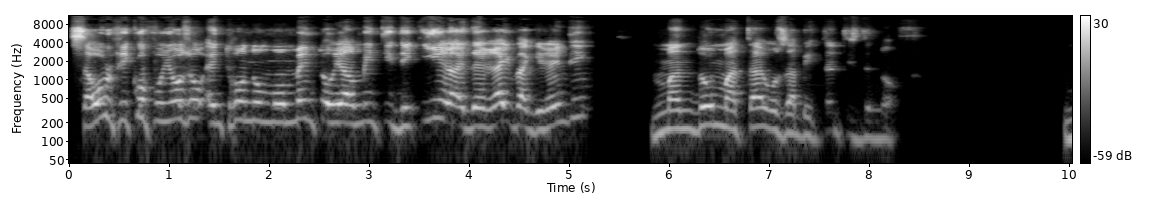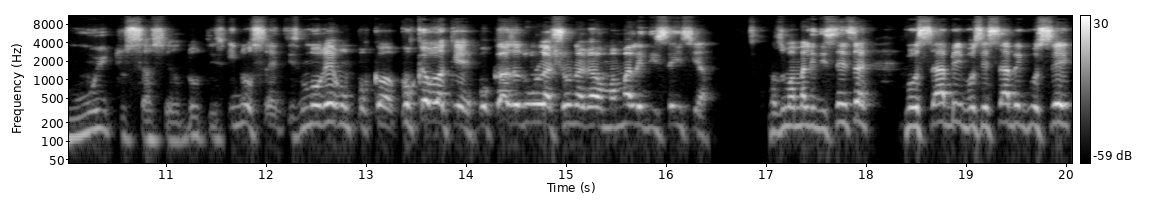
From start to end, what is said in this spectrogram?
Saul ficou furioso, entrou num momento realmente de ira e de raiva grande, mandou matar os habitantes de Novo. Muitos sacerdotes inocentes morreram por causa, por causa quê? Por causa de um lachonará, uma maledicência. Mas uma maledicência você sabe, você sabe que você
